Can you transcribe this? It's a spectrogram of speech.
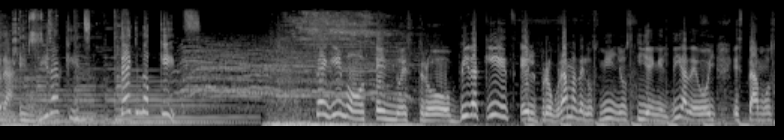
Ahora en Vida Kids, Tecno Kids. Seguimos en nuestro Vida Kids, el programa de los niños y en el día de hoy estamos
